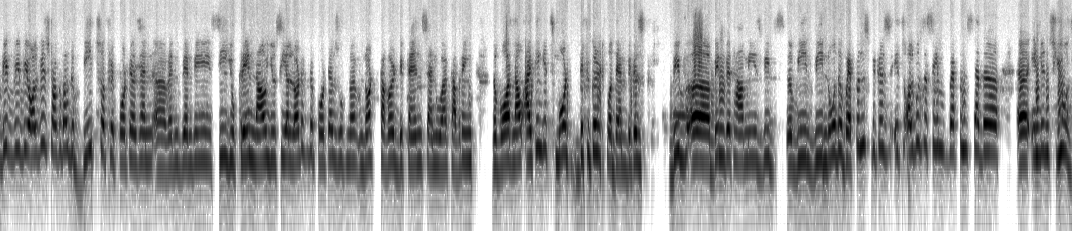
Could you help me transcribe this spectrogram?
we, we, we always talk about the beats of reporters and uh, when when we see ukraine now you see a lot of reporters who've not, not covered defense and who are covering the war now. I think it's more difficult for them because we've uh, been with armies we've uh, we we know the weapons because it's almost the same weapons that the uh, indians use.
